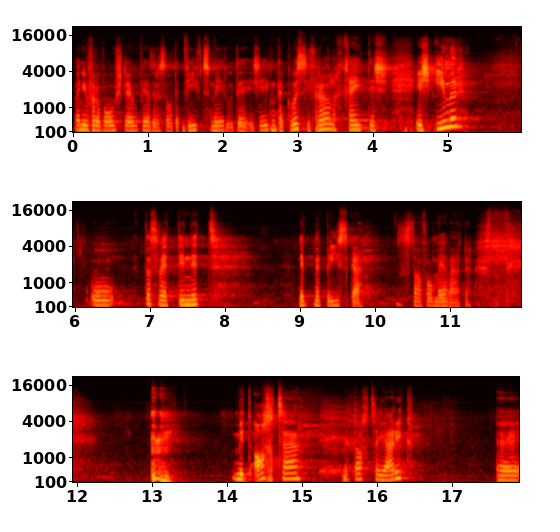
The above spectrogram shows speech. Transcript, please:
wenn ich auf einer Baustelle bin oder so, dann pfeift es mir und dann ist irgendeine gewisse Fröhlichkeit ist, ist immer. Und das wird ich nicht, nicht mehr preisgeben. Das darf auch mehr werden. mit 18, mit 18-jährig äh,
